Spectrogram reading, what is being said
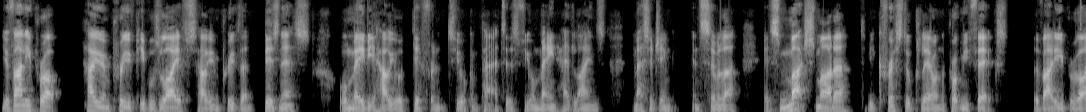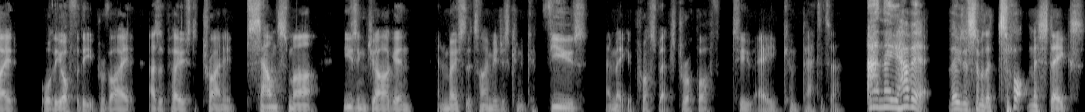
your value prop, how you improve people's lives, how you improve their business, or maybe how you're different to your competitors for your main headlines, messaging, and similar. It's much smarter to be crystal clear on the problem you fix, the value you provide, or the offer that you provide, as opposed to trying to sound smart, using jargon, and most of the time you're just going to confuse and make your prospects drop off to a competitor. And there you have it. Those are some of the top mistakes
